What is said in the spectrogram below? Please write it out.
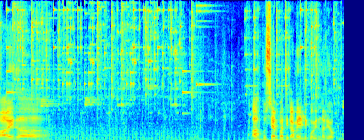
Hayda. Ah bu sempatik amelilik oyunları yok mu?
